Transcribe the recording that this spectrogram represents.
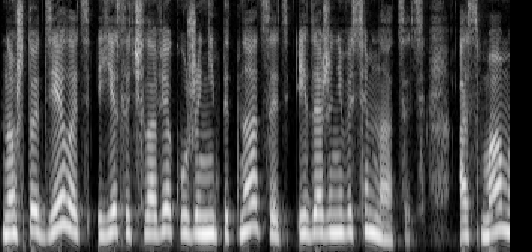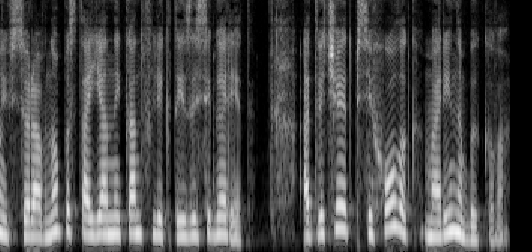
Но что делать, если человеку уже не 15 и даже не 18, а с мамой все равно постоянные конфликты из-за сигарет? Отвечает психолог Марина Быкова.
